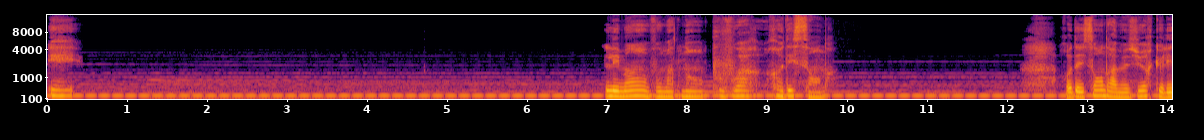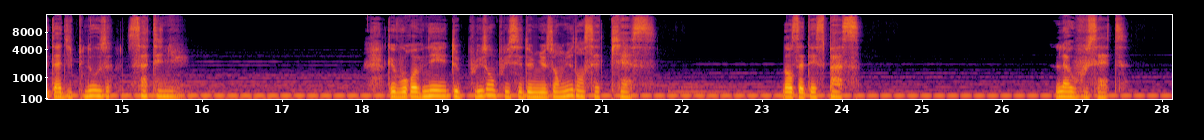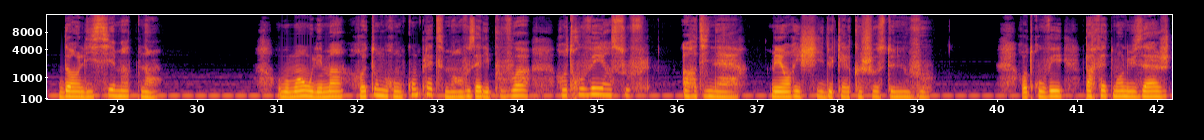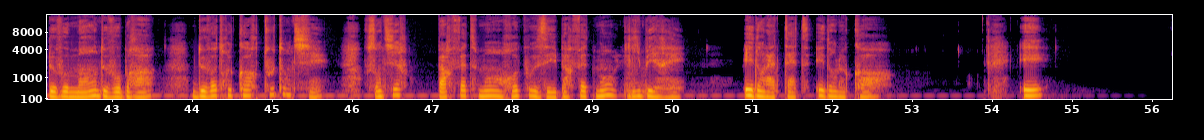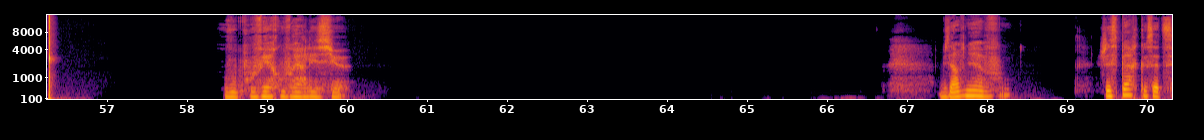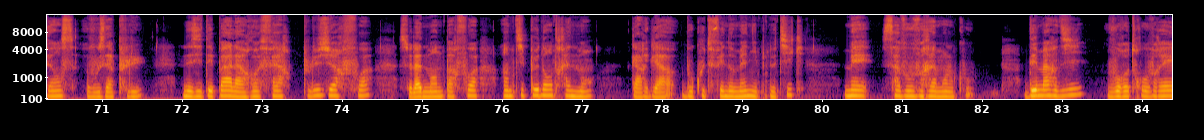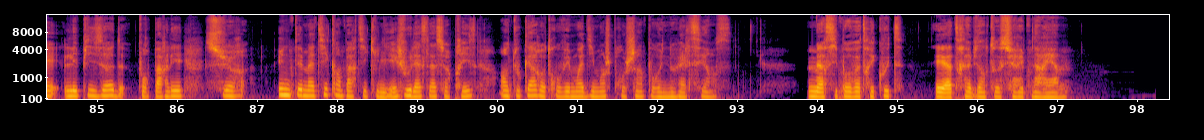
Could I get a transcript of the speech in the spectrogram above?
Et Les mains vont maintenant pouvoir redescendre. Redescendre à mesure que l'état d'hypnose s'atténue. Que vous revenez de plus en plus et de mieux en mieux dans cette pièce, dans cet espace, là où vous êtes, dans l'ici et maintenant. Au moment où les mains retomberont complètement, vous allez pouvoir retrouver un souffle ordinaire, mais enrichi de quelque chose de nouveau. Retrouvez parfaitement l'usage de vos mains, de vos bras, de votre corps tout entier, vous sentir parfaitement reposé, parfaitement libéré, et dans la tête et dans le corps. Et vous pouvez rouvrir les yeux. Bienvenue à vous. J'espère que cette séance vous a plu. N'hésitez pas à la refaire plusieurs fois. Cela demande parfois un petit peu d'entraînement, car il y a beaucoup de phénomènes hypnotiques, mais ça vaut vraiment le coup. Dès mardi, vous retrouverez l'épisode pour parler sur une thématique en particulier. Je vous laisse la surprise. En tout cas, retrouvez-moi dimanche prochain pour une nouvelle séance. Merci pour votre écoute et à très bientôt sur Hypnarium.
